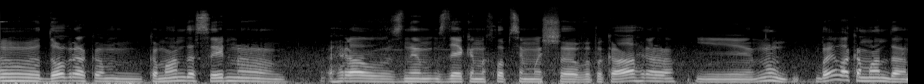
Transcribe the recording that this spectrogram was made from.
Е, Добра ком- команда, сильна. Грав з ним з деякими хлопцями в ВПК грав. І ну, бойова команда.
